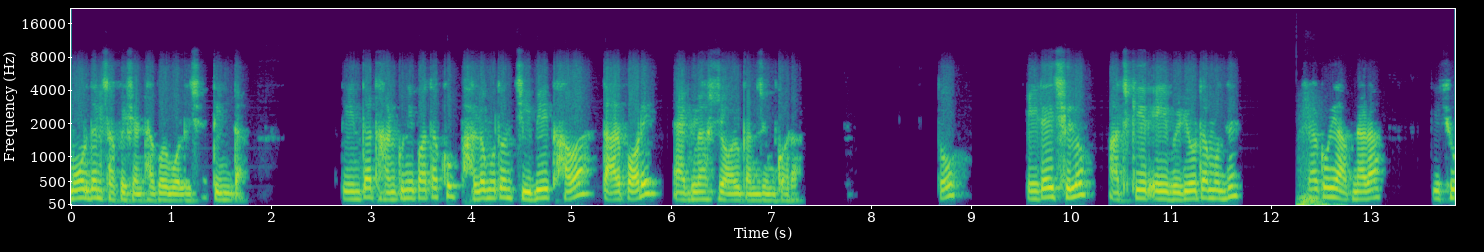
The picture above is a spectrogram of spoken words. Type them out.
মোর দেন সাফিসিয়েন্ট ঠাকুর বলেছে, তিনটা। তিনটা থানকুনি পাতা খুব ভালো মতন চিবিয়ে খাওয়া, তারপরে এক গ্লাস জল কনজিউম করা। তো এটাই ছিল আজকের এই ভিডিওটার মধ্যে। আশা করি আপনারা কিছু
